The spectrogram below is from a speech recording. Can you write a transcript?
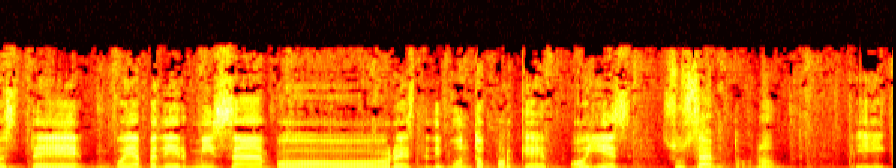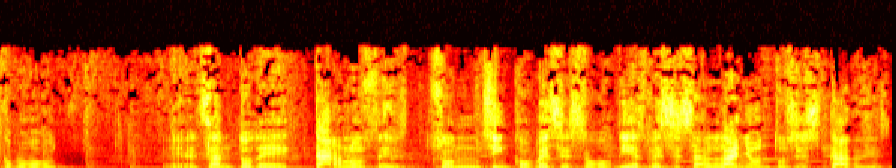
este, voy a pedir misa por este difunto porque hoy es su santo, ¿no? Y como el santo de Carlos eh, son cinco veces o diez veces al año, entonces cada diez.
